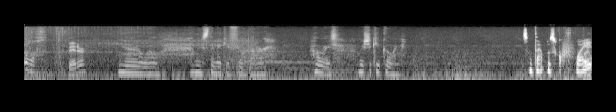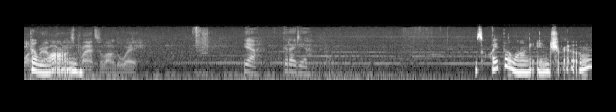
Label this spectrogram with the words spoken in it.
Ugh. Bitter? Yeah, well, at least they make you feel better. Alright, we should keep going. So that was quite the long. Plants along the way. Yeah, good idea. Was quite the long intro.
